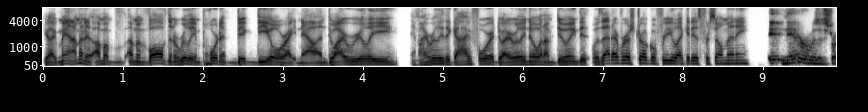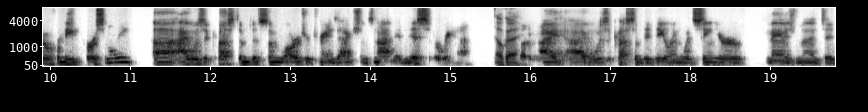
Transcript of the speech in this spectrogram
you're like, man, I'm gonna I'm a, I'm involved in a really important big deal right now, and do I really am I really the guy for it? Do I really know what I'm doing? Did, was that ever a struggle for you, like it is for so many? It never was a struggle for me personally. Uh, I was accustomed to some larger transactions, not in this arena. Okay. But I, I was accustomed to dealing with senior management at,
